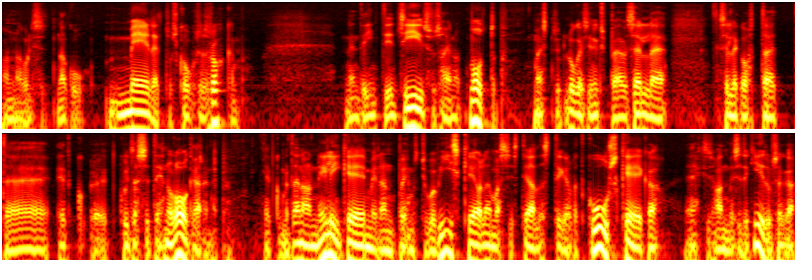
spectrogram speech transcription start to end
on nagu lihtsalt nagu meeletus koguses rohkem. Nende intensiivsus ainult muutub, ma just lugesin üks päev selle, selle kohta, et, et, et kuidas see tehnoloogia areneb. et kui me täna on 4G, meil on põhimõtteliselt juba 5G olemas, siis teadlased tegelevad 6G-ga, ehk siis andmeside kiirusega,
